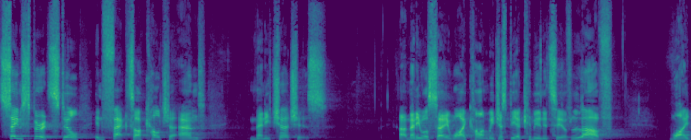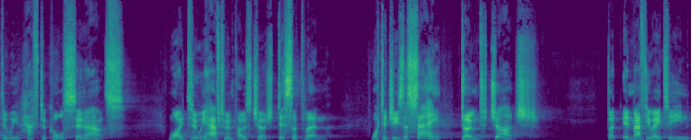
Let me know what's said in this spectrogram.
same spirit still infects our culture and many churches. Uh, many will say, why can't we just be a community of love? Why do we have to call sin out? Why do we have to impose church discipline? What did Jesus say? Don't judge. But in Matthew 18,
